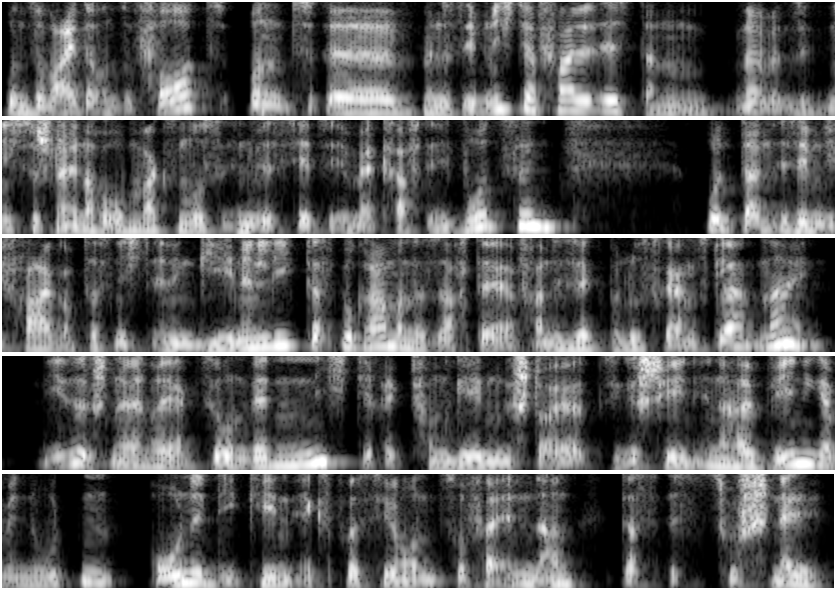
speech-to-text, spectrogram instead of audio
Und so weiter und so fort. Und äh, wenn das eben nicht der Fall ist, dann, ne, wenn sie nicht so schnell nach oben wachsen muss, investiert sie eben mehr Kraft in die Wurzeln. Und dann ist eben die Frage, ob das nicht in den Genen liegt, das Programm. Und da sagt der František Belus ganz klar, nein, diese schnellen Reaktionen werden nicht direkt von Genen gesteuert. Sie geschehen innerhalb weniger Minuten, ohne die Genexpression zu verändern. Das ist zu schnell.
